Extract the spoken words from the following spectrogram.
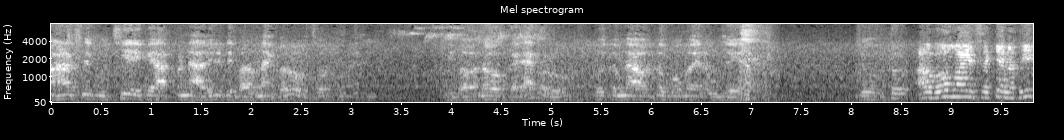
માણસને પૂછીએ કે આપણને આવી રીતે ભાવના કરો તો તમે એ ભાવનાઓ કર્યા કરો તો તમને આવતો બહુમાં એનો ઉદય આવે. જો તો આ એ શક્ય નથી?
